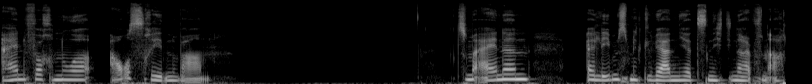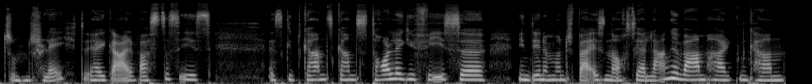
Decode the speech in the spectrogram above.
einfach nur Ausreden waren. Zum einen, Lebensmittel werden jetzt nicht innerhalb von acht Stunden schlecht, ja, egal was das ist. Es gibt ganz, ganz tolle Gefäße, in denen man Speisen auch sehr lange warm halten kann.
